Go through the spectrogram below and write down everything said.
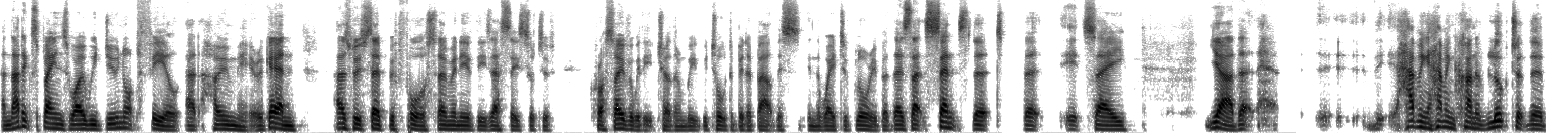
And that explains why we do not feel at home here. Again, as we've said before, so many of these essays sort of cross over with each other. And we, we talked a bit about this in the weight of glory, but there's that sense that that it's a yeah, that the, having having kind of looked at the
